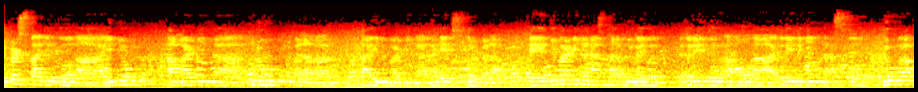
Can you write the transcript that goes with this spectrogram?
yung first pageant ko, ah, yun yung ah, Marvin na hinuhubog ko pa lamang. Ah, yun yung Marvin na nag-explore pa. And yung Marvin na nasa harap nyo ngayon, ito na yung ako, ah, ito na yung naging lakas ko, luma ako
